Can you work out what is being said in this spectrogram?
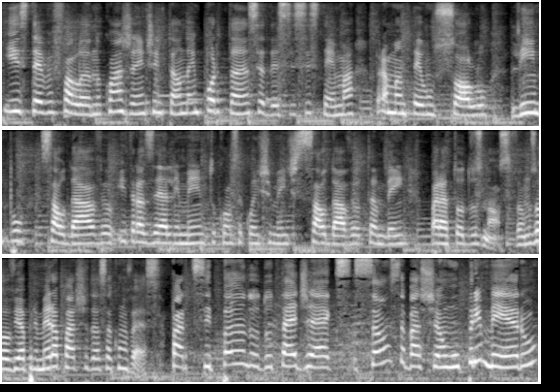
e esteve falando com a gente então da importância desse sistema para manter um solo limpo, saudável e trazer alimento consequentemente saudável também para todos nós. Vamos ouvir a primeira parte dessa conversa. Participando do TEDx São Sebastião, o primeiro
